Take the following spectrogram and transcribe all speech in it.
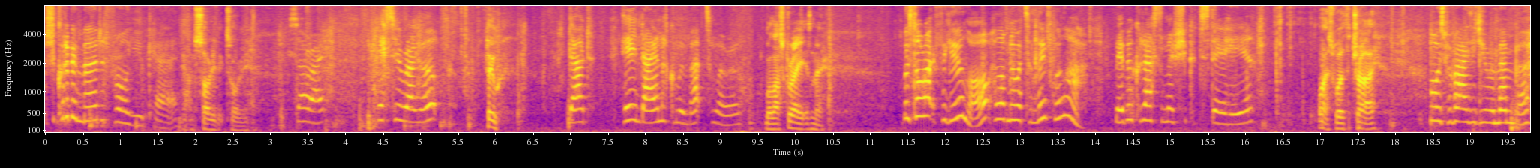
She could have been murdered for all you care. Yeah, I'm sorry, Victoria. It's all right. Guess who rang up? Who? Dad. He and Diane are coming back tomorrow. Well, that's great, isn't it? Well, it's all right for you lot. I'll have nowhere to live, will I? Maybe we could ask them if she could stay here. Well, it's worth a try. Always provided you remember.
